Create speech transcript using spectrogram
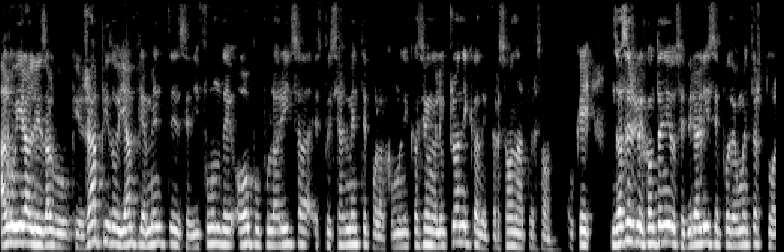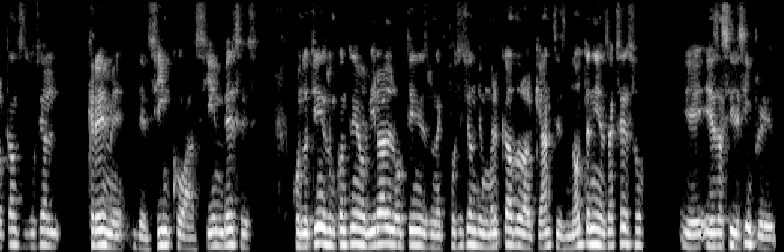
algo viral es algo que rápido y ampliamente se difunde o populariza, especialmente por la comunicación electrónica de persona a persona. ¿ok? Entonces, hacer que el contenido se viralice puede aumentar tu alcance social, créeme, de 5 a 100 veces. Cuando tienes un contenido viral, obtienes una exposición de un mercado al que antes no tenías acceso. Eh, es así de simple.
